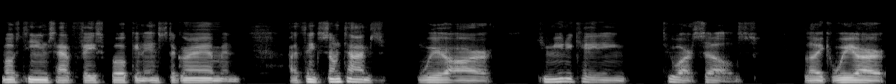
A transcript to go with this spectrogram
most teams have Facebook and Instagram, and I think sometimes we are communicating to ourselves. Like we are,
